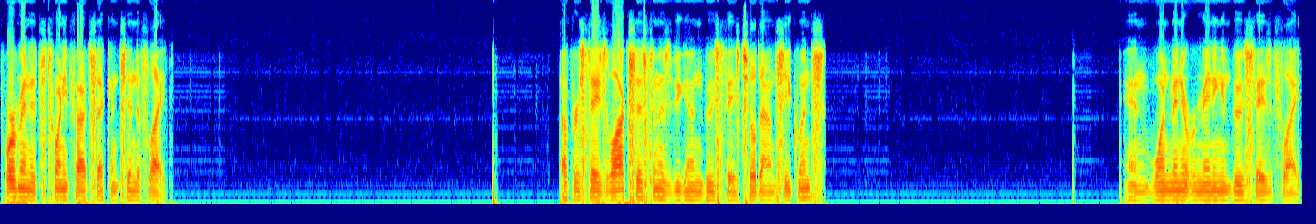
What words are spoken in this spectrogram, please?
Four minutes, 25 seconds into flight. Upper stage LOX system has begun boost phase chill down sequence. And one minute remaining in boost phase of flight.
